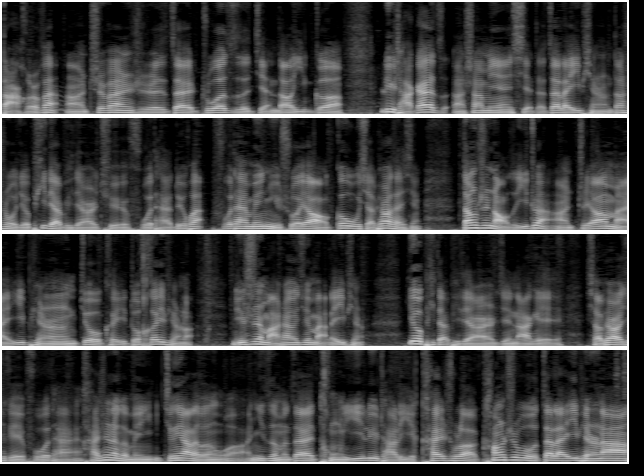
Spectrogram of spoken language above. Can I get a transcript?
打盒饭啊，吃饭时在桌子捡到一个绿茶盖子啊，上面写着再来一瓶。当时我就屁颠屁颠去服务台兑换，服务台美女说要购物小票才行。当时脑子一转啊，只要买一瓶就可以多喝一瓶了，于是马上又去买了一瓶。又屁颠屁颠就拿给小票去给服务台，还是那个美女，惊讶的问我：“你怎么在统一绿茶里开出了康师傅再来一瓶呢？”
